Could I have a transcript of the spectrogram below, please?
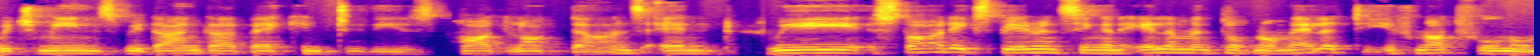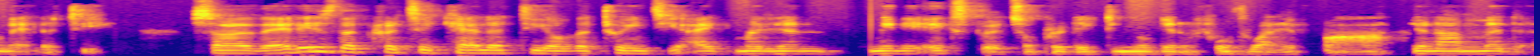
which means we don't go back into these hard lockdowns and we start experiencing an element of normality, if not full normality. So that is the criticality of the 28 million. Many experts are predicting we'll get a fourth wave by, you know, mid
